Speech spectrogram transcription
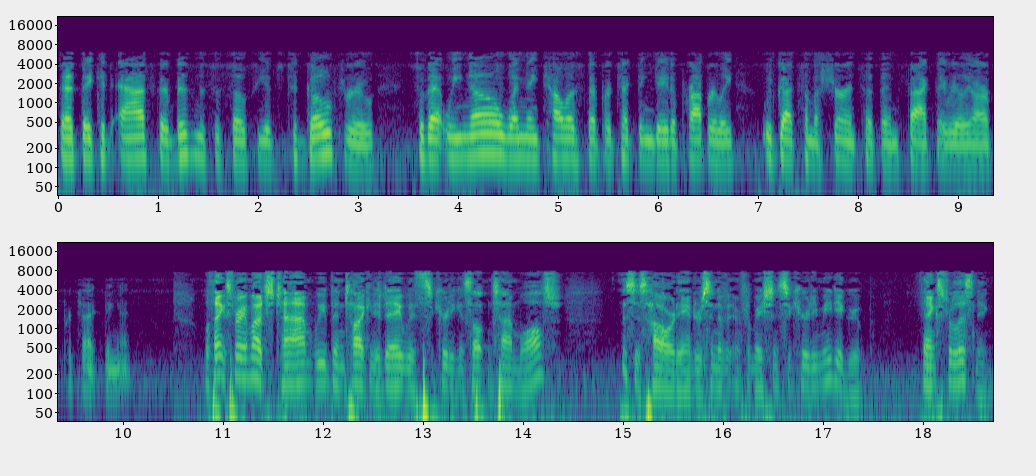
that they could ask their business associates to go through so that we know when they tell us they're protecting data properly, we've got some assurance that in fact they really are protecting it. Well, thanks very much, Tom. We've been talking today with security consultant Tom Walsh. This is Howard Anderson of Information Security Media Group. Thanks for listening.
